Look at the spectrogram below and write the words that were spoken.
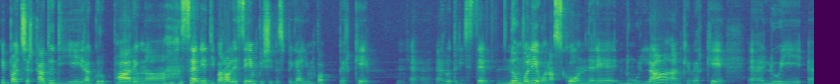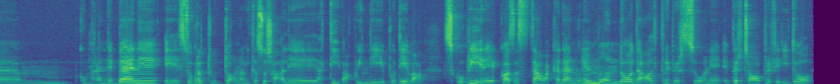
e poi ho cercato di raggruppare una serie di parole semplici per spiegargli un po' perché eh, ero triste, non volevo nascondere nulla, anche perché eh, lui ehm, comprende bene e soprattutto ha una vita sociale attiva, quindi poteva scoprire cosa stava accadendo nel mondo da altre persone e perciò ho preferito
